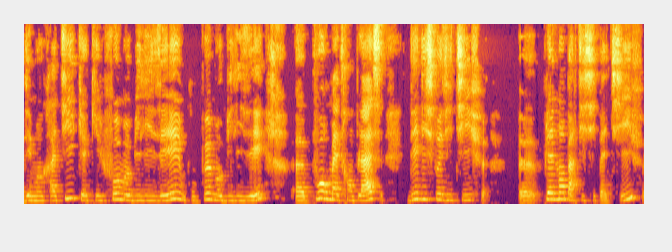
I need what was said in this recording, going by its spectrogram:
démocratique qu'il faut mobiliser ou qu'on peut mobiliser pour mettre en place des dispositifs pleinement participatifs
